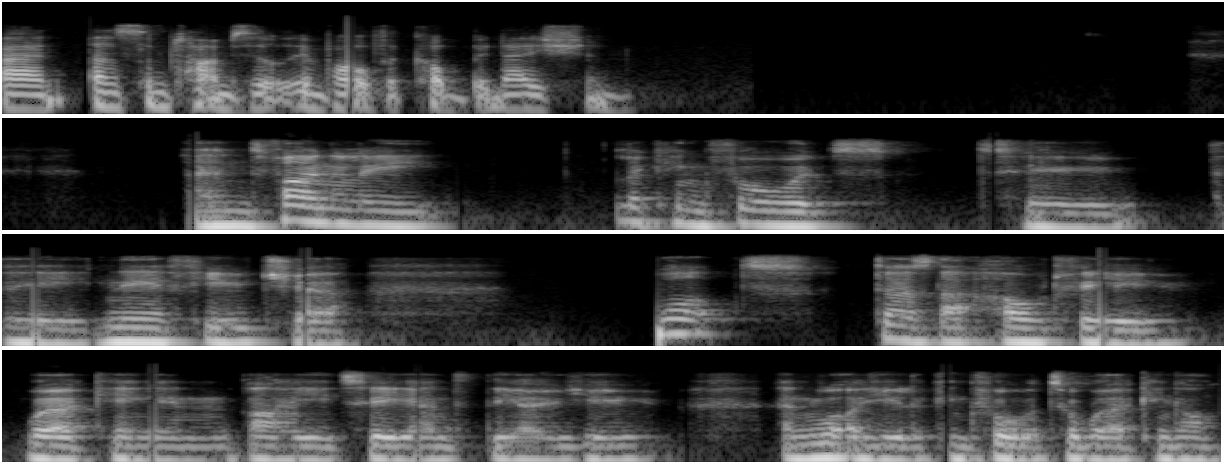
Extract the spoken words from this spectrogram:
and, and sometimes it'll involve a combination. And finally, looking forwards to the near future, what does that hold for you working in IET and the OU, and what are you looking forward to working on?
